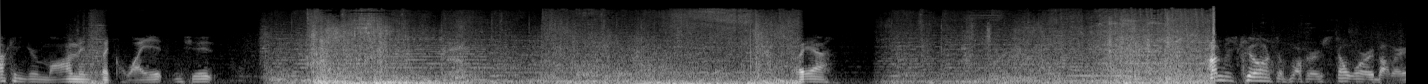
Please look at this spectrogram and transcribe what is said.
Talking to your mom and it's like quiet and shit. Oh yeah. I'm just killing some fuckers. Don't worry about me.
